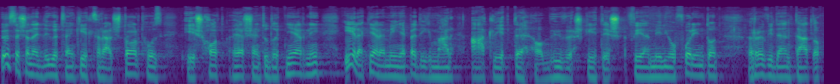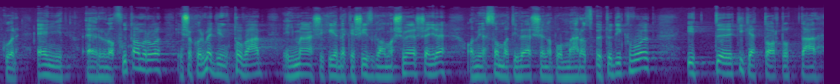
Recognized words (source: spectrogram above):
Összesen egy 52-szer állt starthoz, és 6 versenyt tudott nyerni, életnyereménye pedig már átlépte a bűvös két és fél millió forintot. Röviden, tehát akkor ennyit erről a futamról, és akkor megyünk tovább egy másik érdekes, izgalmas versenyre, ami a szombati versenynapon már az ötödik volt, itt kiket tartottál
